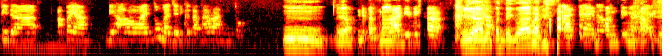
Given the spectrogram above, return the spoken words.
tidak apa ya di hal-hal lain tuh nggak jadi keteteran gitu. Hmm, iya. ini penting Nah. lagi nih kak Iya, ini penting buat banget para admin penting lagi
